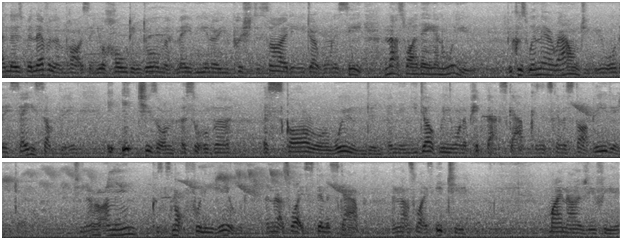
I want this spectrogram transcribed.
And those benevolent parts that you're holding dormant, maybe, you know, you pushed aside and you don't want to see. And that's why they annoy you. Because when they're around you or they say something, it itches on a sort of a, a scar or a wound. And, and then you don't really want to pick that scab because it's going to start bleeding again. Do you know what I mean? Because it's not fully healed. And that's why it's still a scab. And that's why it's itchy my analogy for you.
